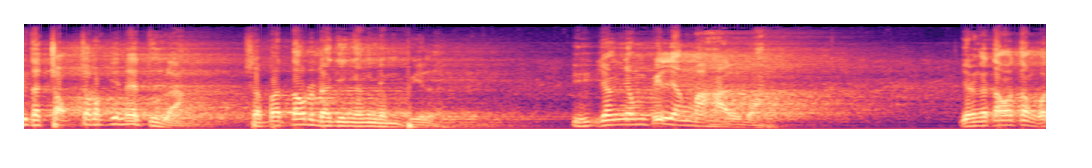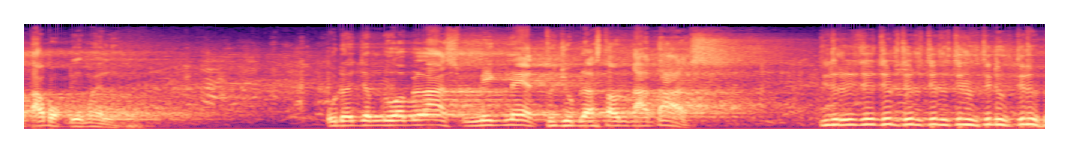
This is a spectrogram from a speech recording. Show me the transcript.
Kita cok-corokin aja tulang. Siapa tahu daging yang nyempil. Yang nyempil yang mahal bang. Jangan ketawa-tawa gue tabok dia mail udah jam 12 mignet 17 tahun ke atas. Tidur tidur tidur tidur tidur tidur tidur tidur.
